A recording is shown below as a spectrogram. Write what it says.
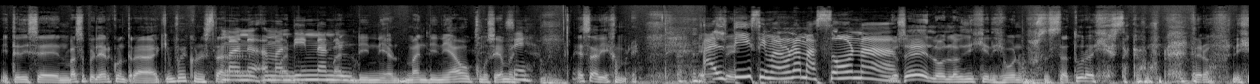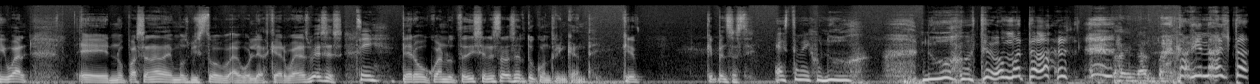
Y te dicen, vas a pelear contra, ¿quién fue con esta? Man- Mandina Mandineao, ¿cómo se llama? Sí. Esa vieja, hombre. Este, Altísima, era una amazona. Yo sé, lo, lo dije, dije, bueno, pues estatura, dije, está cabrón. Pero dije, igual, eh, no pasa nada, hemos visto a Goliath caer varias veces. Sí. Pero cuando te dicen, este va a ser tu contrincante, ¿qué, qué pensaste? Este me dijo, no, no, te va a matar. Está bien alta. Está bien alta.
